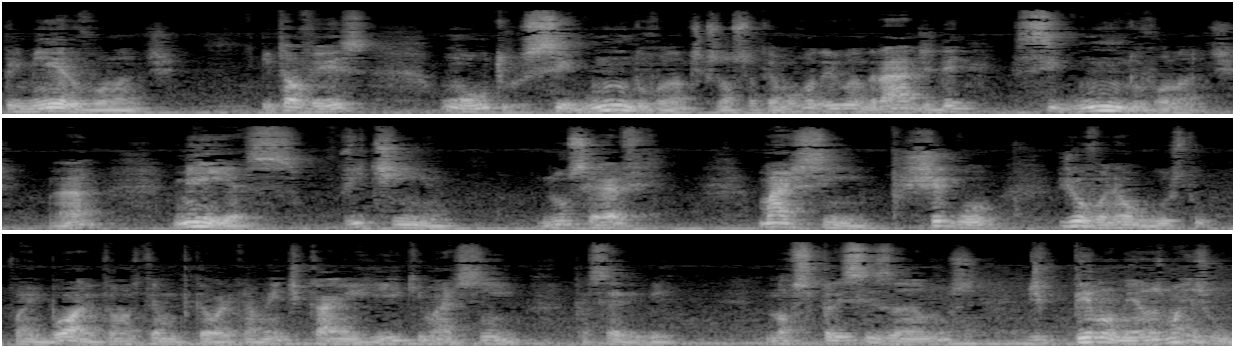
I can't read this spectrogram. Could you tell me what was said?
primeiro volante. E talvez um outro segundo volante, que nós só temos o Rodrigo Andrade de segundo volante. Né? Meias, Vitinho, não serve. Marcinho chegou, Giovanni Augusto vai embora. Então nós temos teoricamente Caio Henrique e Marcinho para a Série B. Nós precisamos de pelo menos mais um.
